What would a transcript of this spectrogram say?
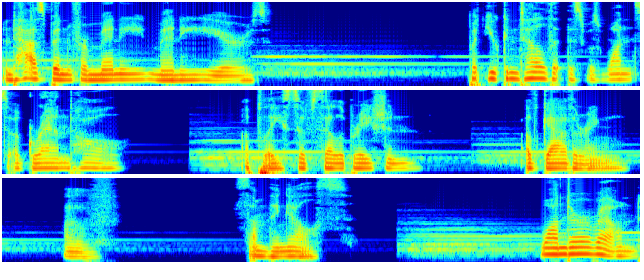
and has been for many, many years. But you can tell that this was once a grand hall, a place of celebration, of gathering, of something else. Wander around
